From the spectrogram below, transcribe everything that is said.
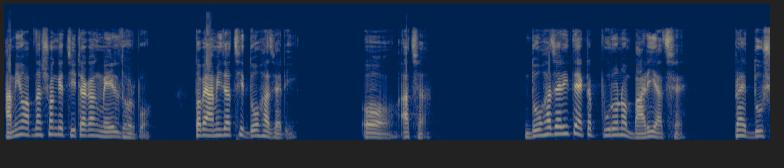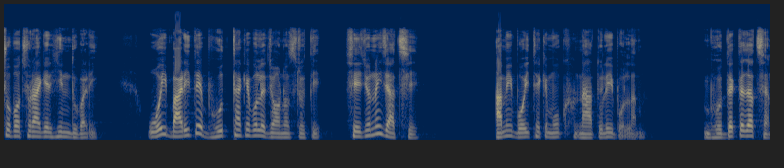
আমিও আপনার সঙ্গে চিটাগাং মেইল ধরব। তবে আমি যাচ্ছি দো হাজারি ও আচ্ছা। দো হাজারিতে একটা পুরনো বাড়ি আছে। প্রায় দুশো বছর আগের হিন্দু বাড়ি। ওই বাড়িতে ভূত থাকে বলে জনশ্রুতি, সেই জন্যই যাচ্ছি। আমি বই থেকে মুখ না তুলেই বললাম, ভূত দেখতে যাচ্ছেন?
